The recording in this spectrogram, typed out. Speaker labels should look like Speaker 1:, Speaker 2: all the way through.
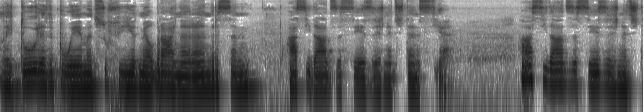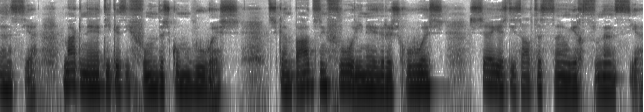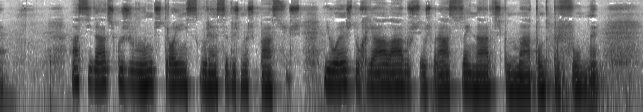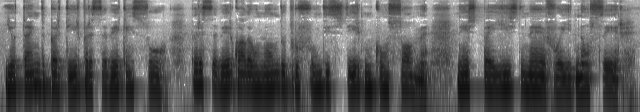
Speaker 1: Leitura de poema de Sofia de Melbreiner Anderson Há cidades acesas na distância. Há cidades acesas na distância, magnéticas e fundas como luas, descampados em flor e negras ruas, cheias de exaltação e ressonância Há cidades cujo lume destrói a insegurança dos meus passos, e o anjo do real abre os seus braços em nardes que me matam de perfume. E eu tenho de partir para saber quem sou, para saber qual é o nome do profundo existir que me consome, neste país de névoa e de não ser.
